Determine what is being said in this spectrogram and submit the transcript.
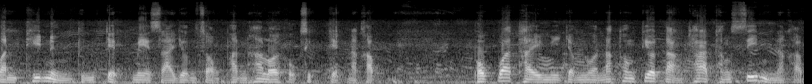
วันที่ 1 ถึง 7 เมษายน 2567 นะครับ พบว่าไทยมีจำนวนนักท่องเที่ยวต่างชาติทั้งสิ้นนะครับ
